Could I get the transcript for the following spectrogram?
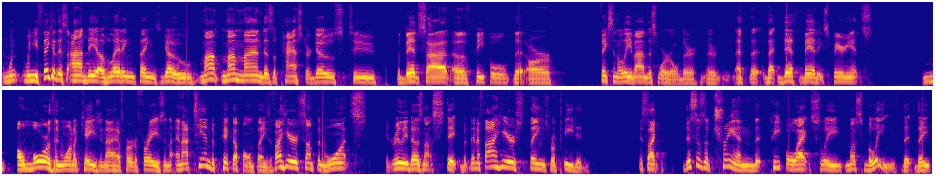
And when, when you think of this idea of letting things go, my, my mind as a pastor goes to the bedside of people that are fixing to leave out of this world. They're, they're at the, that deathbed experience. On more than one occasion, I have heard a phrase, and, and I tend to pick up on things. If I hear something once, it really does not stick. But then if I hear things repeated, it's like this is a trend that people actually must believe that they.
